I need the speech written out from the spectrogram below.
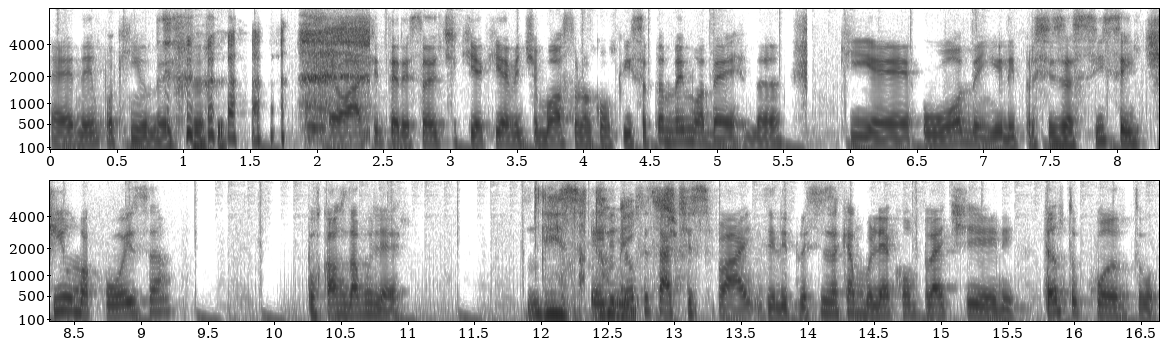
É, nem um pouquinho, né? Eu acho interessante que aqui a gente mostra uma conquista também moderna, que é o homem, ele precisa se sentir uma coisa por causa da mulher. Exatamente. Ele não se satisfaz, ele precisa que a mulher complete ele, tanto quanto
